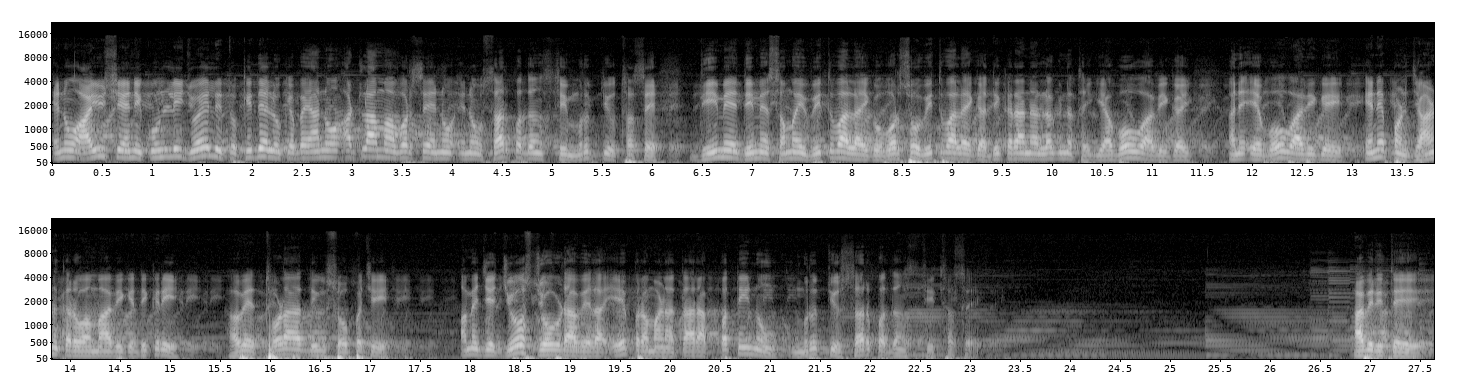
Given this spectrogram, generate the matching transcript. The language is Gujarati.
એનું આયુષ્ય એની કુંડલી જોયેલી તો કીધેલું કે ભાઈ આનો આટલામાં વર્ષે એનું એનું સર્પદંશથી મૃત્યુ થશે. ધીમે ધીમે સમય વીતવા લાગ્યો, વર્ષો વીતવા લાગ્યા, દીકરાના લગ્ન થઈ ગયા, વહુ આવી ગઈ અને એ વહુ આવી ગઈ. એને પણ જાણ કરવામાં આવી કે દીકરી, હવે થોડા દિવસો પછી અમે જે જોશ જોવડાવેલા એ પ્રમાણે તારા પતિનું મૃત્યુ સર્પદંશથી થશે. આવી રીતે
